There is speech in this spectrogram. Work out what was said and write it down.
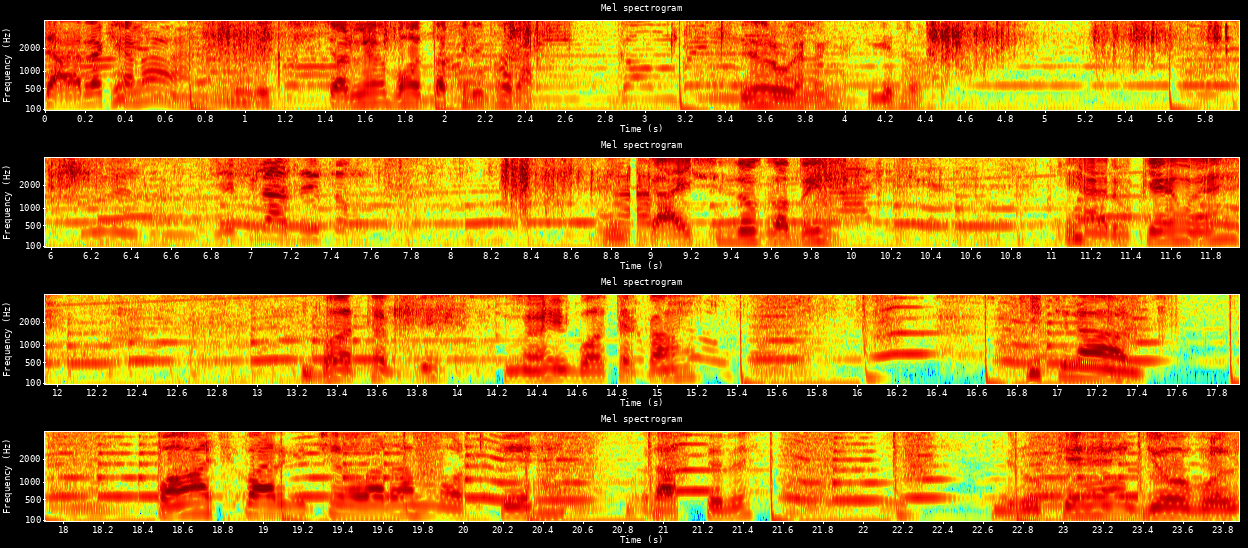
डायरेक्ट है ना क्योंकि चढ़ने में बहुत तकलीफ़ हो रहा है। इधर हो गए इधर गाइस लोग अभी यहाँ रुके हुए हैं। बहुत थक के मैं भी बहुत थका हूँ। कितना? पाँच पार के छह बार हम उठते हैं रास्ते पे। रुके हैं जो बोल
